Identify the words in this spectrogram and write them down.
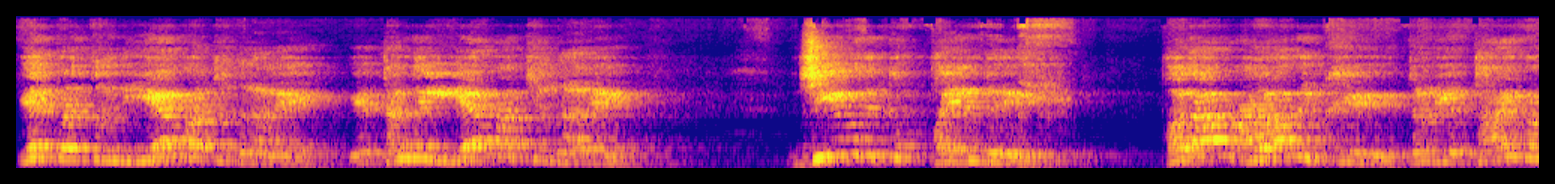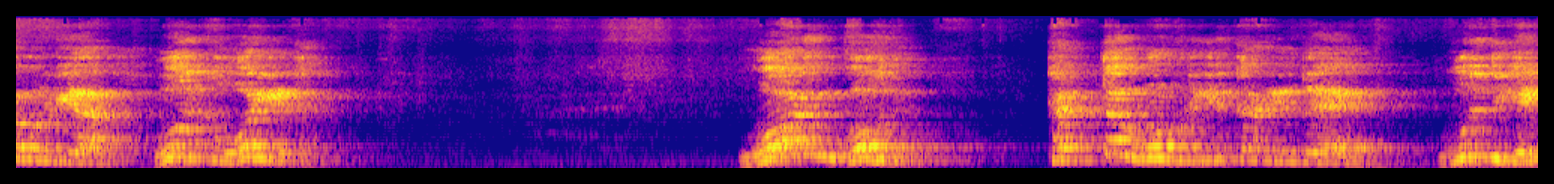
ஏற்படுத்திருந்த ஏமாற்றத்தினாலே என் தந்தை ஏமாற்றினாலே ஜீவனுக்கு பயந்து பதாம் அராமிற்கு தன்னுடைய தாய் மாமனுடைய ஊருக்கு ஓடி இருக்கிறார் ஓடும் போகுது கர்த்தர் உன்னோடு கூட இருக்கிறார் என்ற உறுதியை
